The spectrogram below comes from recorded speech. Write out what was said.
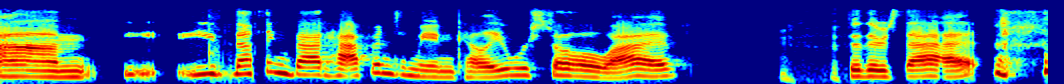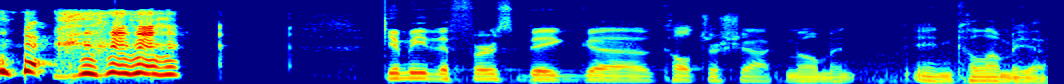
um, y- y- nothing bad happened to me and Kelly. We're still alive. So there's that. Give me the first big uh, culture shock moment in Colombia.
